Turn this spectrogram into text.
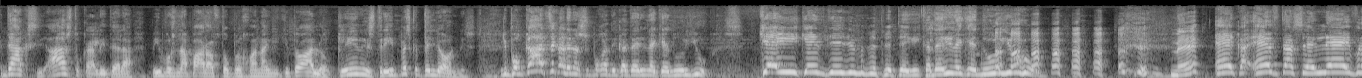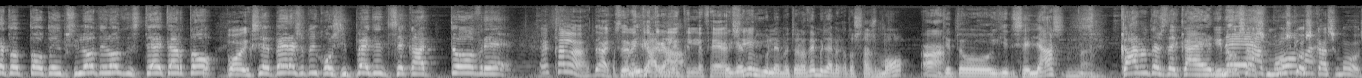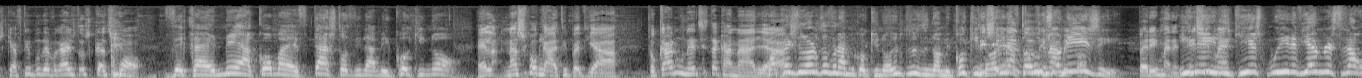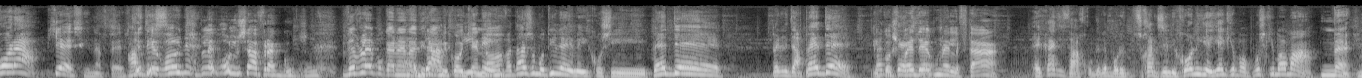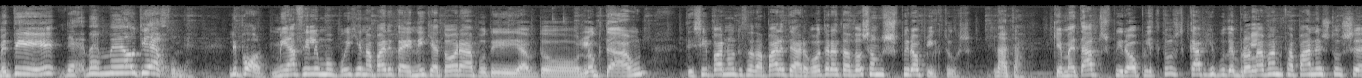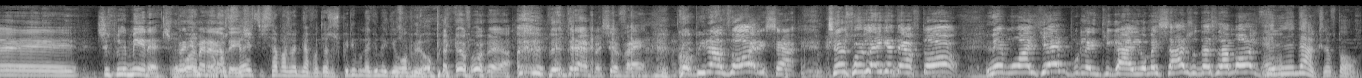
εντάξει, άστο καλύτερα. Μήπως να πάρω αυτό που έχω ανάγκη και το άλλο. Κλείνεις τρύπες και τελειώνεις. Λοιπόν, κάτσε καλέ να σου πω για την Κατερίνα Καινούργιου. Και η, και η Κατερίνα καινούριου. Ναι. Έκα, έφτασε, λέει, βρε, το, το, το υψηλότερό της τέταρτο. Πόη. Ξεπέρασε το 25% βρε. Ε, καλά, εντάξει, δεν Πολύ είναι και καλά. τρελή Για τηλεθέαση. τον λέμε τώρα, δεν μιλάμε για το σασμό Α. και το γη της ελιάς. Ναι. Κάνοντας 19 Είναι ο σασμός και ο ακόμα- σκασμός. Και αυτή που δεν βγάζει το σκασμό. 19,7 στο δυναμικό κοινό. Έλα, να σου πω κάτι, παιδιά. Το κάνουν έτσι τα κανάλια. Μα παίζει ρόλο το δυναμικό κοινό. Είναι το δυναμικό κοινό, είναι σημαίνει αυτό το που δυναμικό; ψωνίζει. Περίμενε, τι Είναι οι σημαίνει- ηλικίες που είναι, βγαίνουν στην αγορά. Ποιες είναι αυτές; Αυτές Γιατί εγώ είναι- τους βλέπω όλους άφραγκους. Δεν βλέπω κανένα Εντάξει, δυναμικό είναι, κενό. Φαντάζομαι ότι είναι 25, 55. Οι κάτι 25 τέτοιο. έχουν λεφτά; Ε, κάτι θα έχουν. Δεν μπορεί. Τους χαρτζηλικώνει η γιαγιά και ο παππούς και η μαμά. Ναι, με τι; Ναι, με, με ό,τι έχουν. Λοιπόν, Μία φίλη μου που είχε να πάρει τα ενίκια τώρα από, τη, από το lockdown, της είπαν ότι θα τα πάρετε αργότερα, τα δώσαμε στους πυρόπληκτους. να τα. Και μετά από τους πυρόπληκτους, κάποιοι που δεν προλάβαν θα πάνε στους, ε, στις πλημμύρες. Περίμενε εγώ να στη θέση δει. της θα βάζα μια φωτιά στο σπίτι μου να γίνω και εγώ πυρόπληκτη. Ωραία. Δεν τρέπεσαι, βρε. Κομπιναδόρισα. Ξέρεις πώς λέγεται αυτό; Λεμουαγέν που λένε και οι Γάλλοι, ο μεσάζοντας λαμόγιος. ε, εντάξει, αυτό.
